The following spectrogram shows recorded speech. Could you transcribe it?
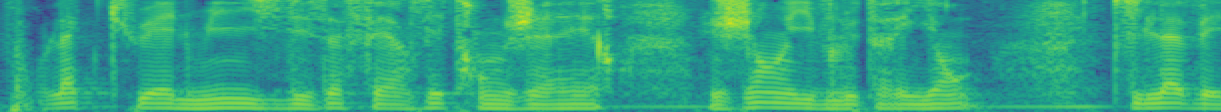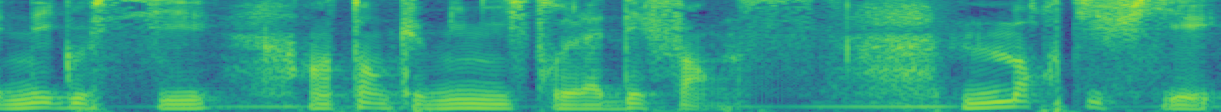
pour l'actuel ministre des Affaires étrangères, Jean-Yves Le Drian, qui l'avait négocié en tant que ministre de la Défense. Mortifié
